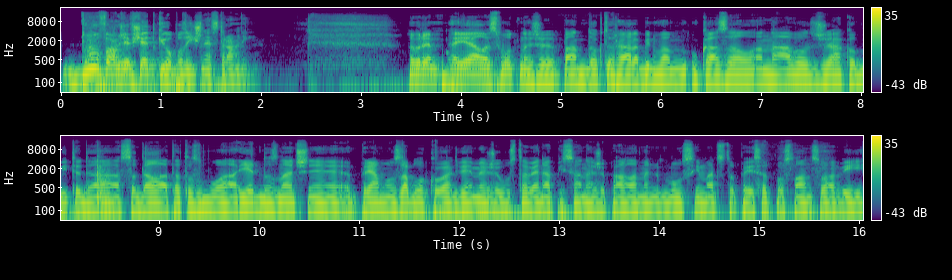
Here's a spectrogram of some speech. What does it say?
Dúfam, že všetky opozičné strany. Dobre, je ale smutné, že pán doktor Harabin vám ukázal návod, že ako by teda sa dala táto zmluva jednoznačne priamo zablokovať. Vieme, že v ústave je napísané, že parlament musí mať 150 poslancov a vy,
